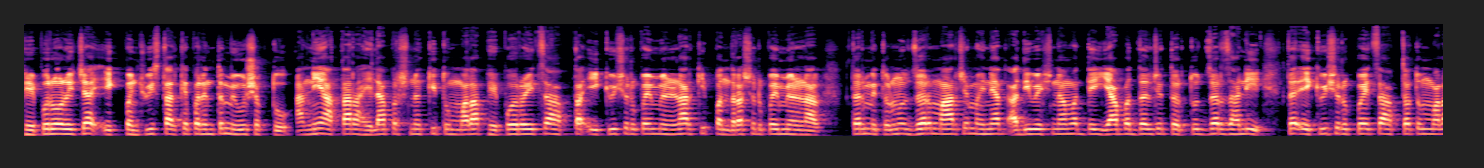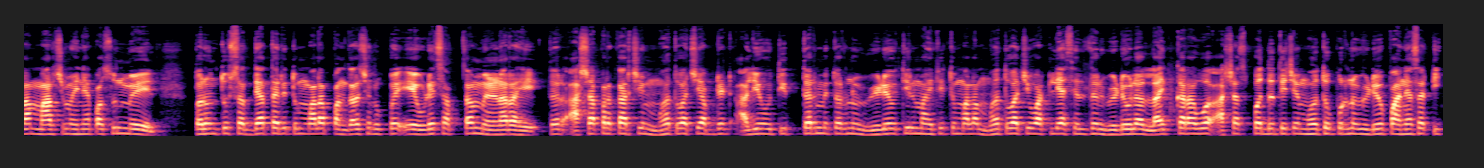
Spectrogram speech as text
फेब्रुवारीच्या एक पंचवीस तारखेपर्यंत मिळू शकतो. आणि आता राहिला प्रश्न की तुम्हाला फेब्रुवारीचा हप्ता एकवीस रुपये मिळणार की पंधराशे रुपये मिळणार? तर मित्रांनो जर मार्च महिन्यात अधिवेशनामध्ये याबद्दलची तरतूद जर झाली तर एकवीसशे रुपयेचा हप्ता तुम्हाला मार्च महिन्यापासून मिळेल. परंतु सध्या तरी तुम्हाला पंधराशे रुपये एवढेच हप्ता मिळणार आहे. तर अशा प्रकारची महत्त्वाची अपडेट आली होती. तर मित्रांनो व्हिडिओतील माहिती तुम्हाला महत्त्वाची वाटली असेल तर व्हिडिओला लाईक करा व अशाच पद्धतीचे महत्त्वपूर्ण व्हिडिओ पाहण्यासाठी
